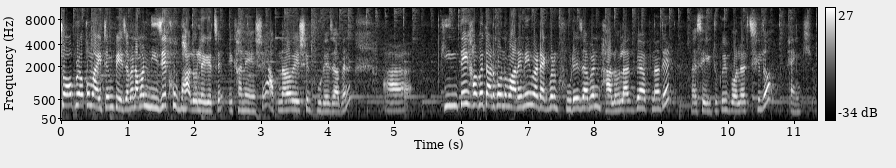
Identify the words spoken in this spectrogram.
সব রকম আইটেম পেয়ে যাবেন। আমার নিজে খুব ভালো লেগেছে এখানে এসে। আপনারাও এসে ঘুরে যাবেন। কিনতেই হবে, তার কোনো মানে নেই বাট একবার ঘুরে যাবেন, ভালো লাগবে আপনাদের। ব্যাস, এইটুকুই বলার ছিল। থ্যাংক ইউ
